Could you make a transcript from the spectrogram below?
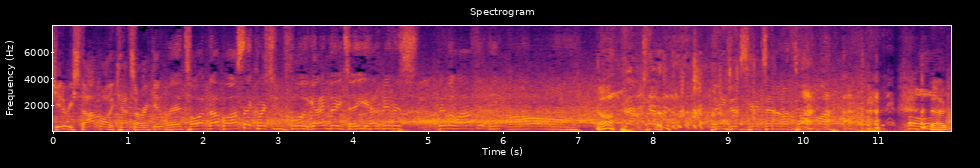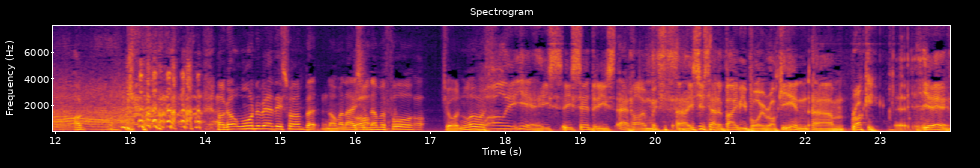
Jittery start by the Cats, I reckon. Yeah, tightened up. I asked that question before the game, DT. You had a bit of a, s- bit of a laugh at me. Oh. oh. He just hits out of a tight one. No, I, I got warned about this one, but nomination number four, Jordan Lewis. Well, yeah, he's, he said that he's at home with. Uh, he's just had a baby boy, Rocky, and um, Rocky. yeah,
